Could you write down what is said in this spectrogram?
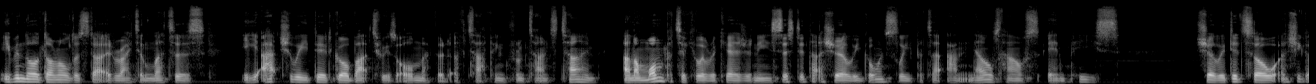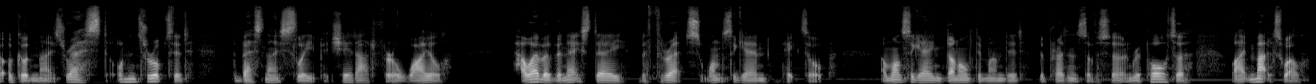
Even though Donald had started writing letters, he actually did go back to his old method of tapping from time to time. And on one particular occasion, he insisted that Shirley go and sleep at her Aunt Nell's house in peace. Shirley did so, and she got a good night's rest, uninterrupted, the best night's sleep she had had for a while. However, the next day, the threats once again picked up, and once again Donald demanded the presence of a certain reporter, like Maxwell,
